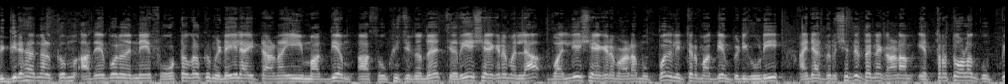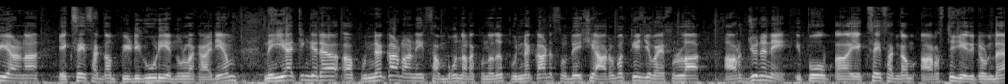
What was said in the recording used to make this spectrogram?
വിഗ്രഹങ്ങൾക്കും അതേപോലെ തന്നെ ഫോട്ടോകൾക്കും ഇടയിലായിട്ടാണ് ഈ മദ്യം സൂക്ഷിച്ചിരുന്നത്. ചെറിയ ശേഖരമല്ല വലിയ ശേഖരമാണ്. മുപ്പത് ലിറ്റർ മദ്യം പിടികൂടി. അതിന്റെ ആ ദൃശ്യത്തിൽ തന്നെ കാണാം എത്രത്തോളം കുപ്പിയാണ് എക്സൈസ് സംഘം പിടികൂടി എന്നുള്ള കാര്യം. നെയ്യാറ്റിങ്കര പുന്നക്കാടാണ് ഈ സംഭവം നടക്കുന്നത്. പുന്നക്കാട് സ്വദേശി അറുപത്തിയഞ്ച് വയസ്സുള്ള അർജുനനെ ഇപ്പോൾ എക്സൈസ് സംഘം അറസ്റ്റ് ചെയ്തിട്ടുണ്ട്.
